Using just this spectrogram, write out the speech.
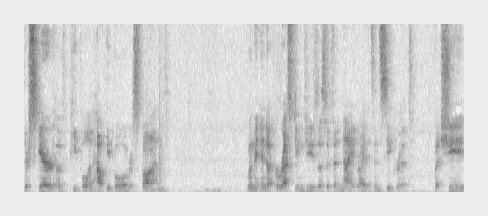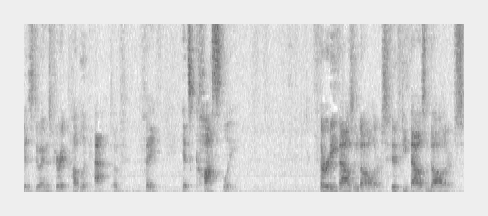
They're scared of people and how people will respond. When they end up arresting Jesus, it's at night, right? It's in secret. But she is doing this very public act of faith. It's costly. $30,000, $50,000.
